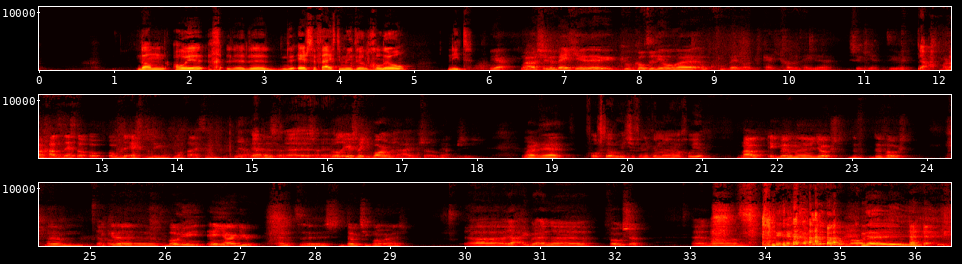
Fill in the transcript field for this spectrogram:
Dan hoor je de, de eerste 15 minuten gelul niet. Ja, maar als je een beetje eh, cu- cultureel eh, opgevoed bent, dan kijk je gewoon het hele stukje natuurlijk. Maar dan gaat het echt over de echte dingen 15 minuten. Ja. Ja, dat is waar. Ja, ja, ja, ja. Wel eerst een beetje warm draaien of zo. Ja. precies. Maar eh, Voorstelrondje vind ik een uh, goeie. Nou, ik ben eh, Joost, de, de Voost. Ehm, Ja, ik eh, woon nu één jaar hier en het eh, is een doodziek mannenhuis. Eh, ja, ik ben uh. En ehm ook allemaal-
